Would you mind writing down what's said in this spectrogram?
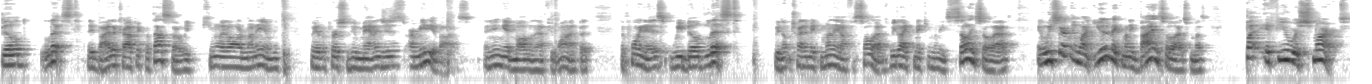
build list. They buy the traffic with us, so we accumulate all our money and we, we have a person who manages our media buys. And you can get involved in that if you want, but the point is we build list. We don't try to make money off of solo ads. We like making money selling solo ads, and we certainly want you to make money buying solo ads from us. But if you were smart,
